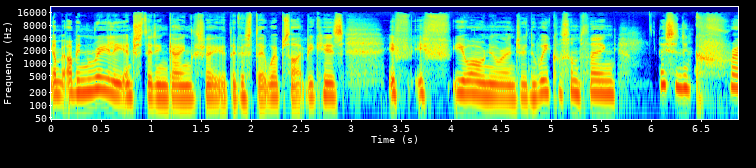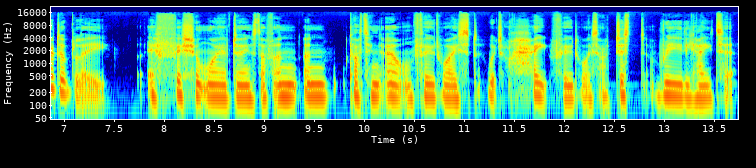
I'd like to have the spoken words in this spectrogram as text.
I mean, I've been really interested in going through the Gousto website because if if you are on your own during the week or something, it's an incredibly efficient way of doing stuff and, and cutting out on food waste, which I hate food waste. I just really hate it.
